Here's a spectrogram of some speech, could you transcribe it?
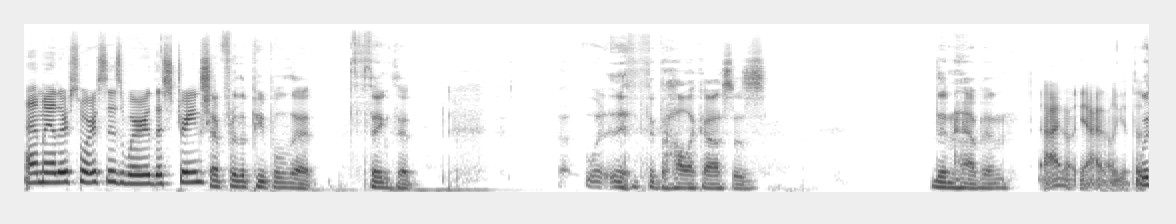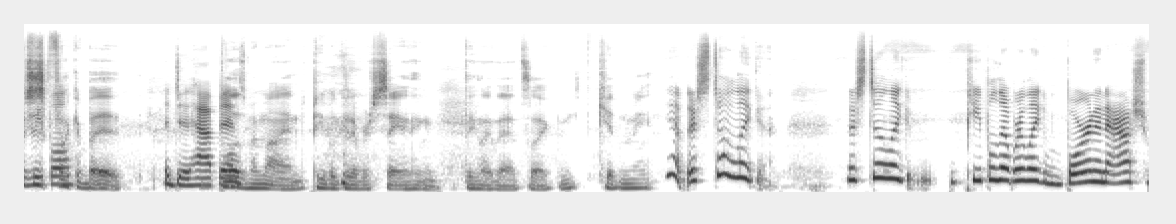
And my other sources were the strange. Except for the people that think that uh, what they think the Holocaust is didn't happen, I don't. Yeah, I don't get those which is people. fucking. It it did happen. blows my mind. People could ever say anything, thing like that. It's like, are you kidding me? Yeah, there's still like, there's still like people that were like born in Ausch-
